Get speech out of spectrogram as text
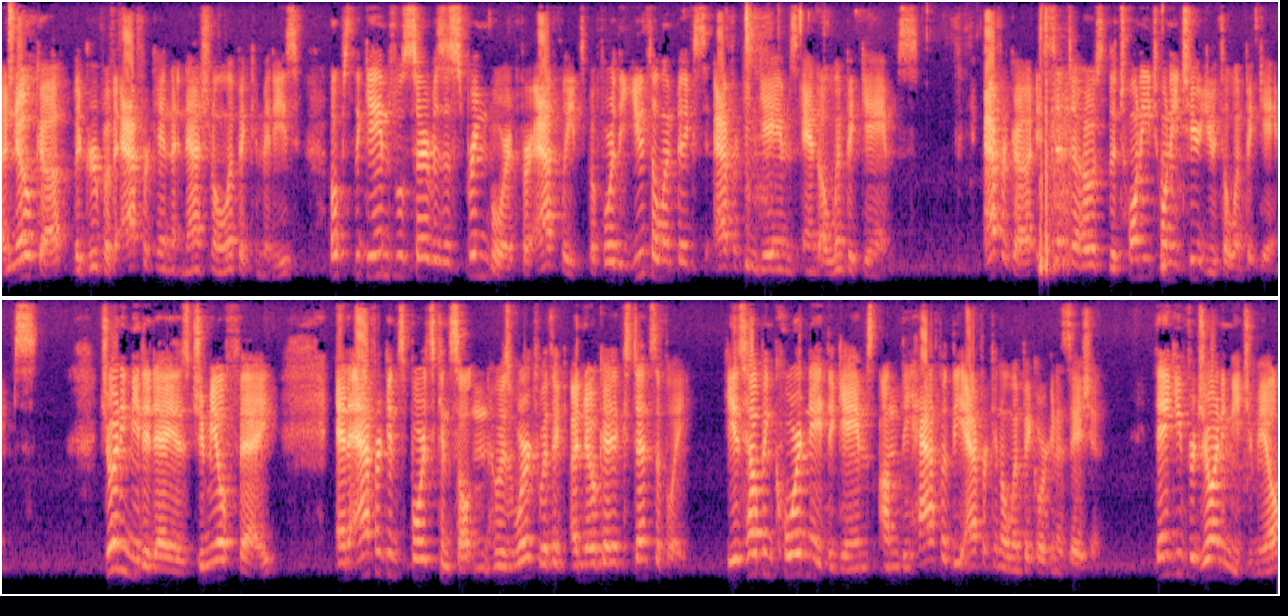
ANOCA, the group of African National Olympic Committees, hopes the Games will serve as a springboard for athletes before the Youth Olympics, African Games, and Olympic Games. Africa is set to host the 2022 Youth Olympic Games. Joining me today is Jamil Fay, an African sports consultant who has worked with ANOCA extensively. He is helping coordinate the Games on behalf of the African Olympic Organization. Thank you for joining me, Jamil.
